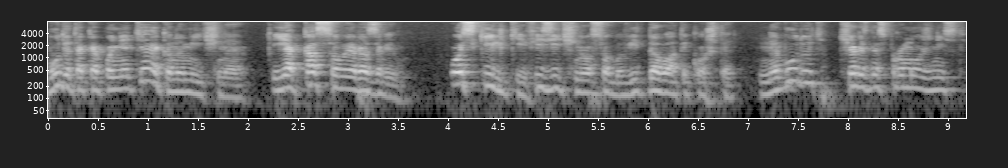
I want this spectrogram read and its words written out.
буде таке поняття економічне, як касовий розрив. Оскільки фізичні особи віддавати кошти не будуть через неспроможність,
